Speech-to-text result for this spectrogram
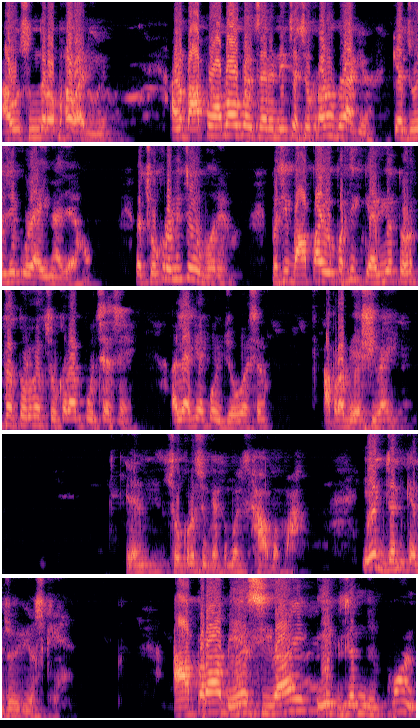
આવું સુંદર ઓબા વાળી અને બાપો ઓબા ઉપર ચડે. નીચે છોકરાનું ઉભું રાખ્યું. કે જોજે કોઈ આવી ના જાય, હો. તો છોકરો નીચે ઊભો રહ્યો. પછી બાપા ઉપરથી કેરીઓ તોડતા તોડતા છોકરા પૂછે છે. અલ્યા કે કોઈ જોવે છે? આપણા બે સિવાય. એટલે છોકરો શું કે ખબર હા, બાપા. એક જણ કે જોઈ રહ્યો કે આપણા બે સિવાય એક જણ કોણ?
